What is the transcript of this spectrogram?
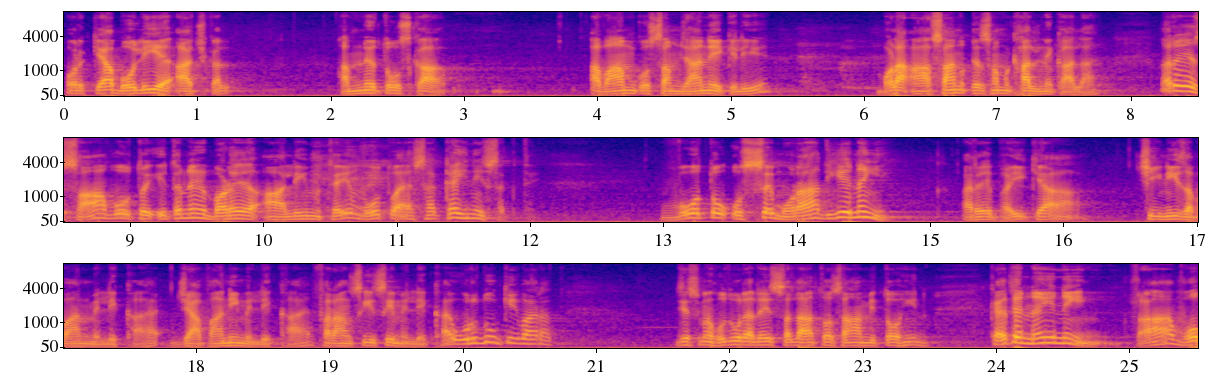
اور کیا بولی ہے آج کل؟ ہم نے تو اس کا عوام کو سمجھانے کے لیے بڑا آسان قسم کھال نکالا۔ ارے صاحب، وہ تو اتنے بڑے عالم تھے، وہ تو ایسا کہہ نہیں سکتے۔ وہ تو اس سے مراد یہ نہیں۔ ارے بھائی، کیا چینی زبان میں لکھا ہے، جاپانی میں لکھا ہے، فرانسیسی میں لکھا ہے، اردو کی عبارت، جس میں حضور علیہ السلاۃ وسلام توہین۔ کہتے نہیں نہیں صاحب، وہ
